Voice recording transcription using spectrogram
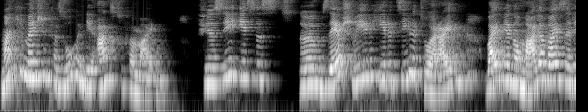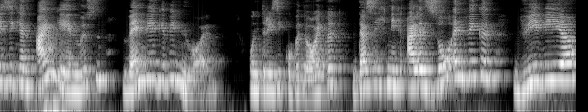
Manche Menschen versuchen, die Angst zu vermeiden. Für sie ist es äh, sehr schwierig, ihre Ziele zu erreichen, weil wir normalerweise Risiken eingehen müssen, wenn wir gewinnen wollen. Und Risiko bedeutet, dass sich nicht alles so entwickelt, wie wir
